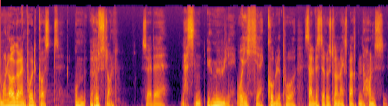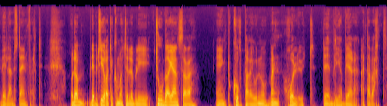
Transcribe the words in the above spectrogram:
Når man lager en podkast om Russland, så er det nesten umulig å ikke koble på selveste Russland-eksperten Hans-Wilhelm Steinfeld. Og da, Det betyr at det kommer til å bli to bergensere en kort periode nå, men hold ut. Det blir bedre etter hvert.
